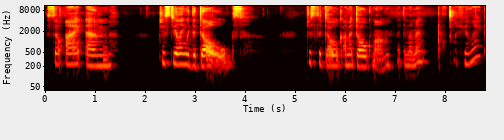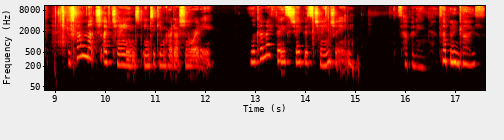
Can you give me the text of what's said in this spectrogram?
So I am just dealing with the dogs just the dog. I'm a dog mom at the moment. I feel like, look how much I've changed into Kim Kardashian already. Look how my face shape is changing. It's happening. It's happening, guys.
